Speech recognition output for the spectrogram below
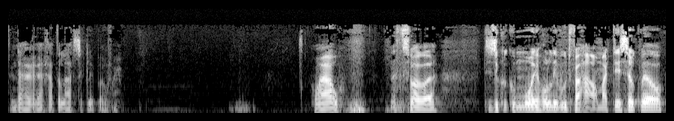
En daar uh, gaat de laatste clip over. Wauw. Dat is wel. Uh, het is natuurlijk ook een mooi Hollywood verhaal, maar het is ook wel.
